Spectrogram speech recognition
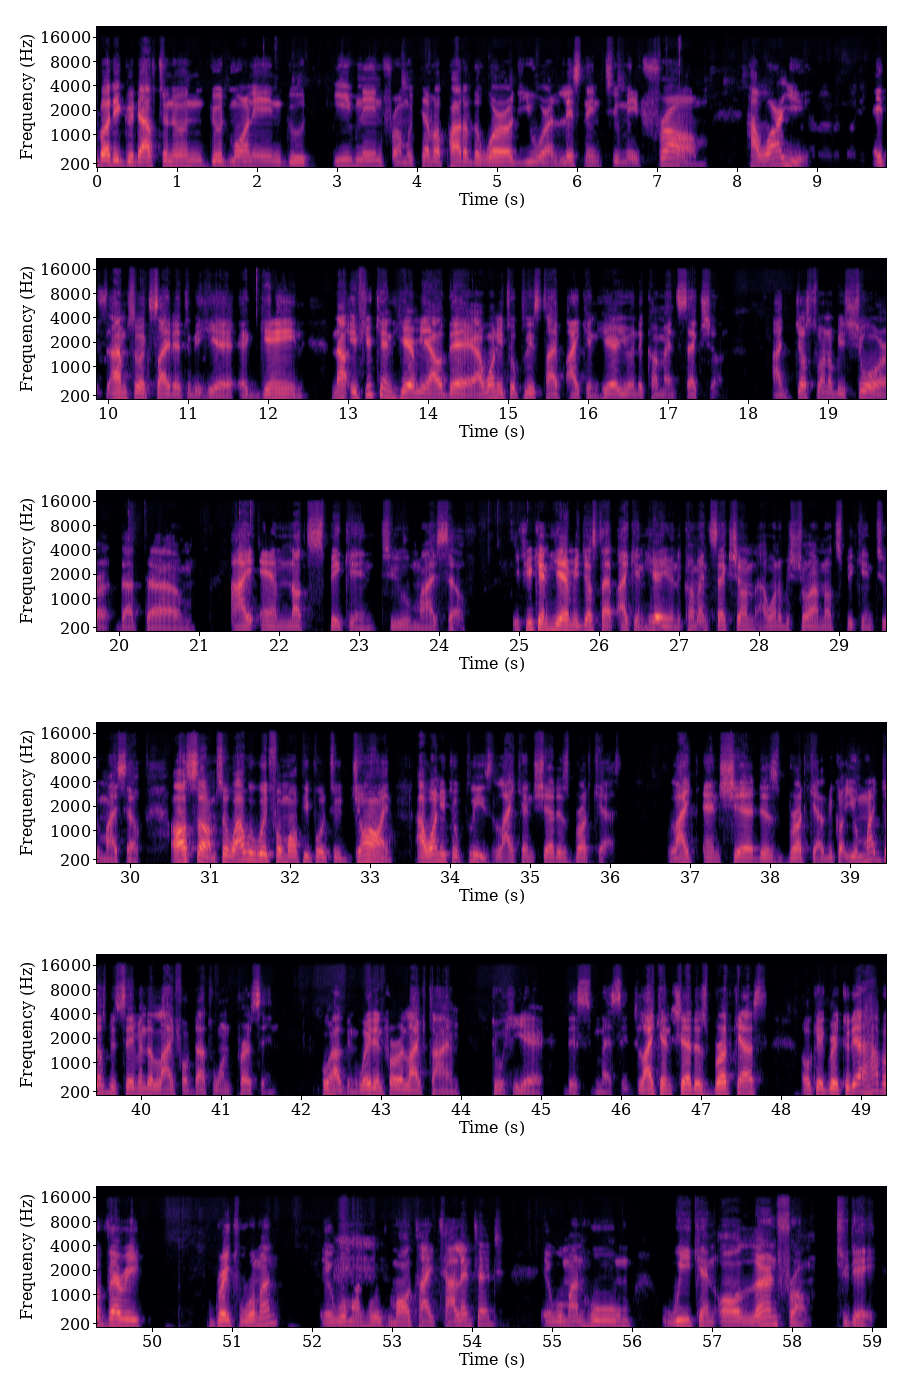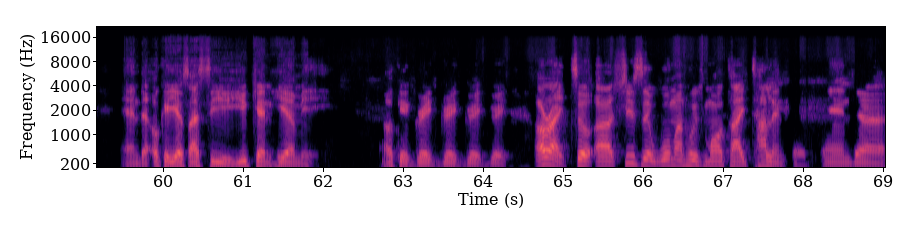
Everybody. Good afternoon, good morning, good evening from whichever part of the world you are listening to me from. How are you? It's I'm so excited to be here again. Now, if you can hear me out there, I want you to please type I can hear you in the comment section. I just want to be sure that um, I am not speaking to myself. If you can hear me, just type I can hear you in the comment section. I want to be sure I'm not speaking to myself. Awesome. So while we wait for more people to join, I want you to please like and share this broadcast. Like and share this broadcast because you might just be saving the life of that one person who has been waiting for a lifetime to hear this message. Like and share this broadcast. Okay, great. Today I have a very great woman, a woman who is multi talented a woman whom we can all learn from today. And uh, okay, yes, I see you. You can hear me. Okay, great, great, great, great. All right, so uh, she's a woman who is multi-talented, and uh,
